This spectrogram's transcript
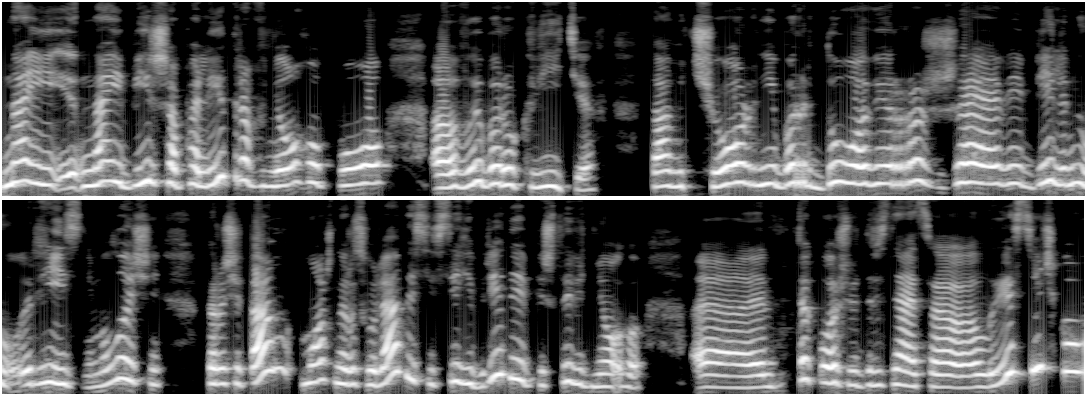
най, найбільша палітра в нього по е, вибору квітів. Там чорні, бордові, рожеві, білі, ну різні, молочні. Коротше, там можна розгулятися, і всі гібриди пішли від нього. Е, також відрізняється листячком,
